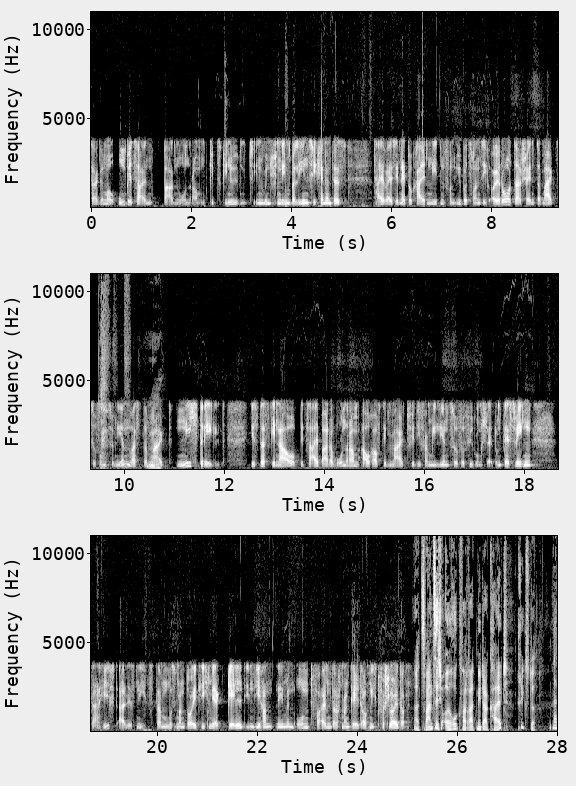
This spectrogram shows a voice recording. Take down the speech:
sage immer, unbezahlbaren Wohnraum gibt es genügend. In München, in Berlin, Sie kennen das, teilweise Netto-Kaltmieten von über 20 Euro. Da scheint der Markt zu funktionieren. Was der Markt nicht regelt, ist, dass genau bezahlbarer Wohnraum auch auf dem Markt für die Familien zur Verfügung steht. Und deswegen, da hilft alles nichts. Da muss man deutlich mehr Geld in die Hand nehmen und vor allem darf man Geld auch nicht verschleudern. Äh, 20 Euro Quadratmeter kalt kriegst du. Na,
